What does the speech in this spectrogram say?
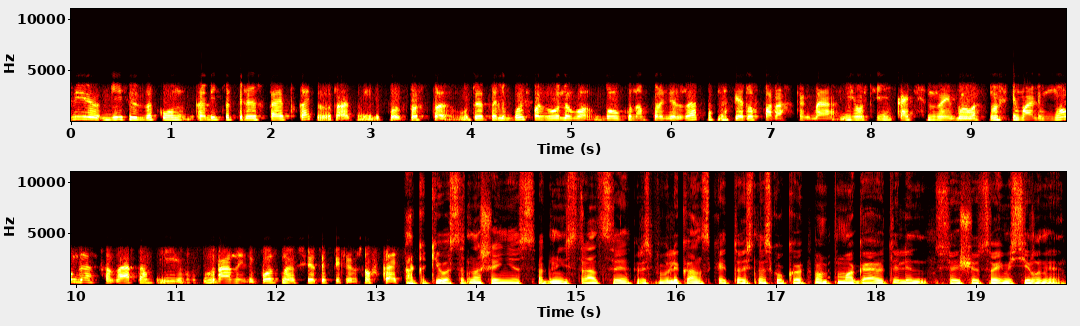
скорее действует закон, количество перерастает в качество разные любовь. Просто вот эта любовь позволила долго нам продержаться на первых порах, когда не очень качественное было. Мы снимали много с азартом, и рано или поздно все это переросло в качество. А какие у вас отношения с администрацией республиканской? То есть насколько вам помогают или все еще своими силами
